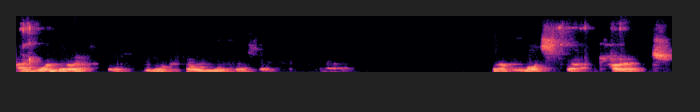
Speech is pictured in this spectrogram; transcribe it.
I wonder if, if you know filmmakers have uh, sort of lost their courage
